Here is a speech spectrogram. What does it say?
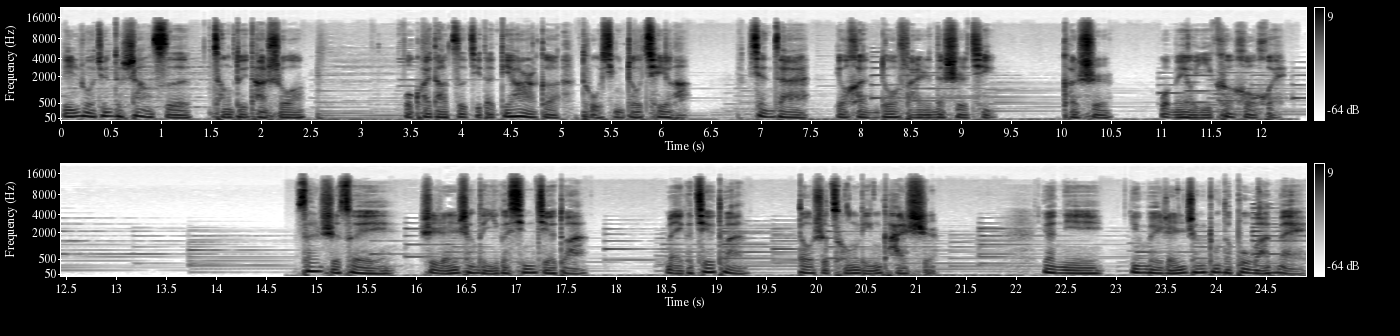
林若君的上司曾对她说：“我快到自己的第二个土星周期了，现在有很多烦人的事情，可是……”我没有一刻后悔。三十岁是人生的一个新阶段，每个阶段都是从零开始。愿你因为人生中的不完美，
